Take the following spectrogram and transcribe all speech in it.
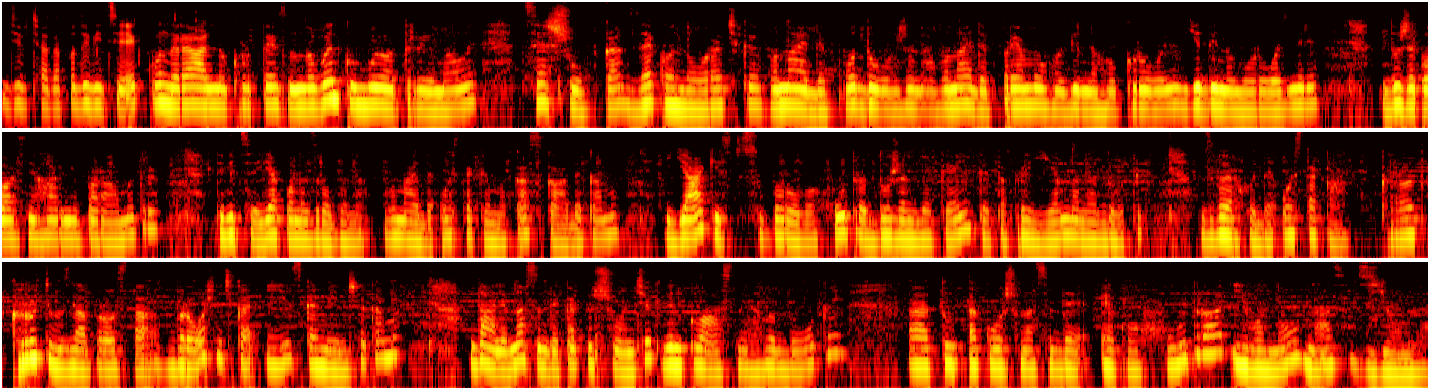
Дівчата, подивіться, яку нереально крутезну новинку ми отримали. Це шубка з еконорочки. Вона йде подовжена, вона йде прямого вільного крою в єдиному розмірі. Дуже класні гарні параметри. Дивіться, як вона зроблена. Вона йде ось такими каскадиками. Якість суперова хутро, дуже м'якеньке та приємна на дотик. Зверху йде ось така крутюзна просто брошечка із камінчиками. Далі в нас іде капюшончик, він класний, глибокий. Е, Тут також в нас іде еко-хутро і воно в нас зйомне.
